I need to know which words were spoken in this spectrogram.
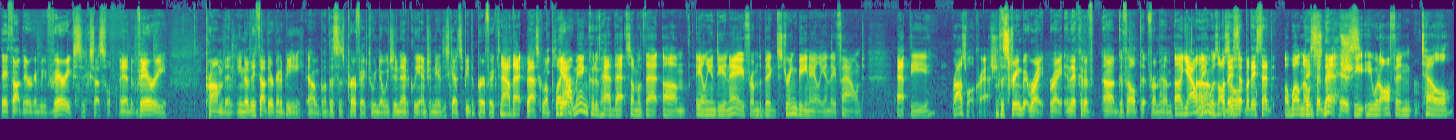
they thought they were going to be very successful and very prominent. You know, they thought they were going to be, oh, well, this is perfect. We know we genetically engineered these guys to be the perfect Now that basketball player. Yao Ming could have had that some of that um, alien DNA from the big string bean alien they found at the Roswell crash. The string bit, right, right, and they could have uh, developed it from him. Uh, Yao Ming Um, was but also they said, but they said a well-known they said snitch. that his- He he would often tell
